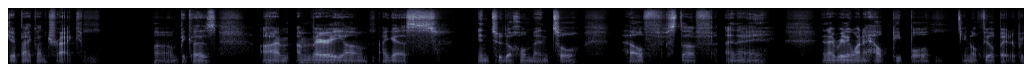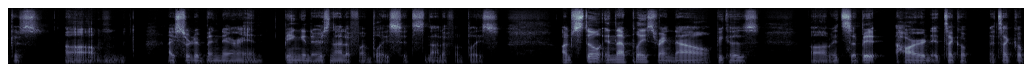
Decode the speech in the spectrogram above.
get back on track. Um, because I'm I'm very um I guess into the whole mental health stuff, and I and I really want to help people, you know, feel better because um I sort of been there and being in there is not a fun place. It's not a fun place. I'm still in that place right now because um it's a bit hard. It's like a it's like a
